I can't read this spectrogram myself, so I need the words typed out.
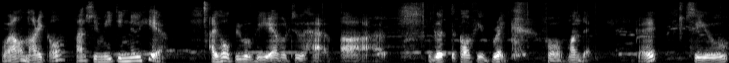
Well, Mariko, fancy meeting you here. I hope you will be able to have a good coffee break for Monday. Okay, see you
